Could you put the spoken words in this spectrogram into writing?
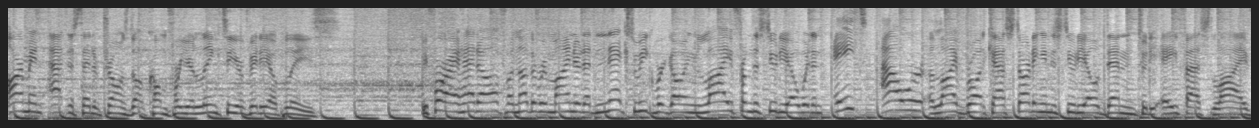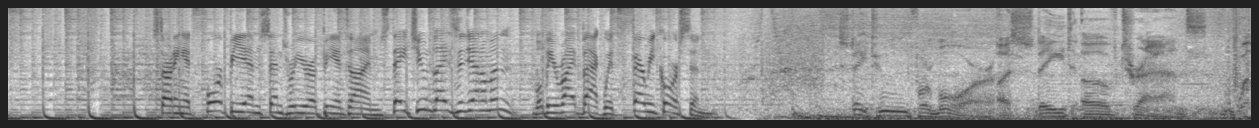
Armin at thestateoftrance.com for your link to your video, please. Before I head off, another reminder that next week we're going live from the studio with an eight hour live broadcast starting in the studio, then to the AFAS Live starting at 4 p.m. Central European Time. Stay tuned, ladies and gentlemen. We'll be right back with Ferry Corsten. Stay tuned for more A State of Trance. Wel-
